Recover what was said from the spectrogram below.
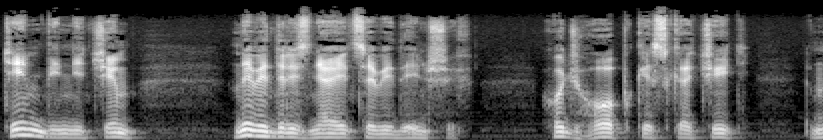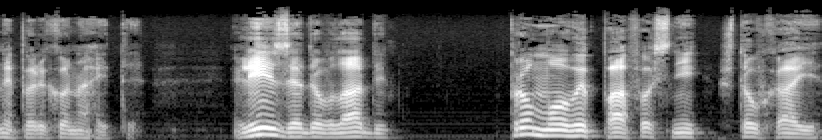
Тім він нічим не відрізняється від інших. Хоч гопки скачіть, не переконайте. Лізе до влади, промови пафосні штовхає,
